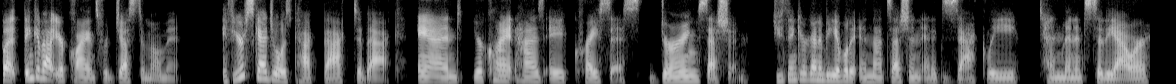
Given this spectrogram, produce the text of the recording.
But think about your clients for just a moment. If your schedule is packed back to back and your client has a crisis during session, do you think you're going to be able to end that session at exactly 10 minutes to the hour?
